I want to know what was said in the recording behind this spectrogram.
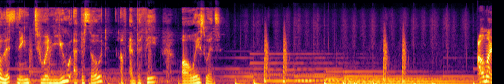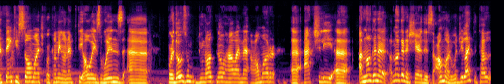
listening to a new episode of Empathy Always Wins. Omar, thank you so much for coming on Empathy Always Wins. Uh, for those who do not know how I met Omar, uh, actually, uh, I'm not gonna I'm not gonna share this. Omar, would you like to tell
